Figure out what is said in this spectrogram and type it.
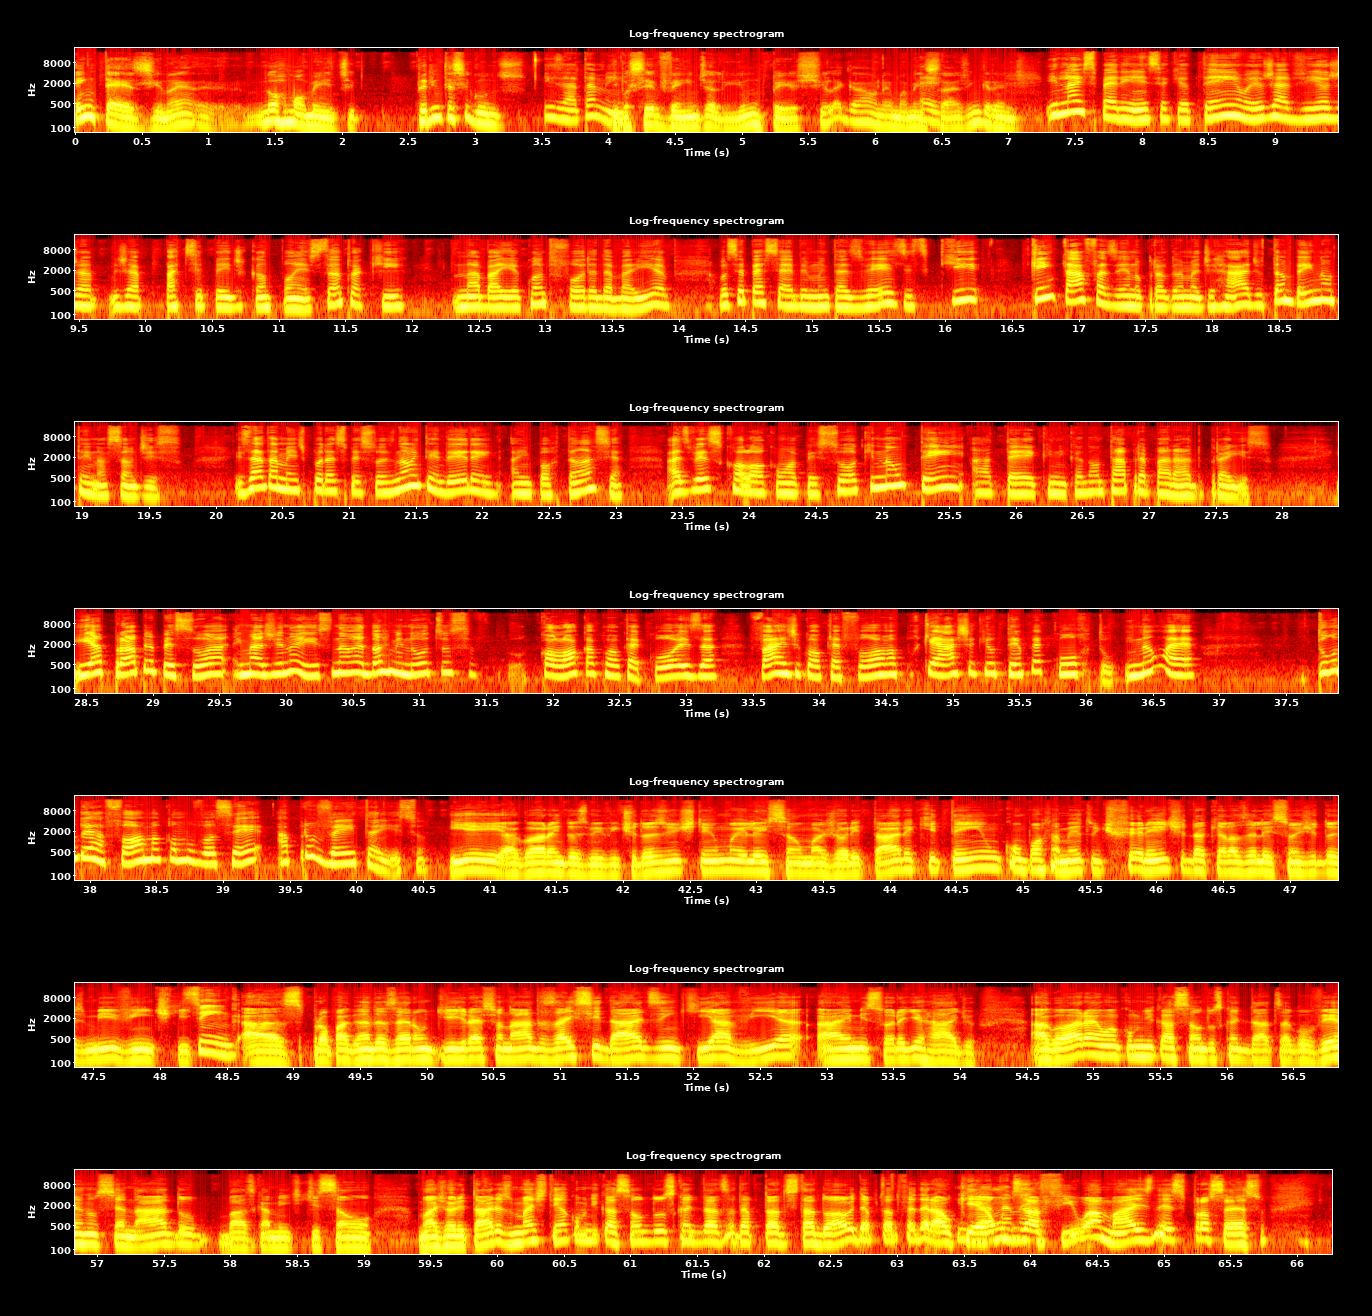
em tese, não é? Normalmente, 30 segundos. Exatamente. E você vende ali um peixe legal, né? Uma mensagem é. grande. E na experiência que eu tenho, eu já vi, eu já, já participei de campanhas, tanto aqui na Bahia quanto fora da Bahia, você percebe muitas vezes que quem está fazendo o programa de rádio também não tem noção disso. Exatamente por as pessoas não entenderem a importância, às vezes colocam uma pessoa que não tem a técnica, não está preparado para isso. E a própria pessoa imagina isso, não é dois minutos, coloca qualquer coisa, faz de qualquer forma, porque acha que o tempo é curto. E não é. Tudo é a forma como você aproveita isso. E agora em 2022 a gente tem uma eleição majoritária que tem um comportamento diferente daquelas eleições de 2020, que Sim. as propagandas eram direcionadas às cidades em que havia a emissora de rádio. Agora é uma comunicação dos candidatos a governo, Senado, basicamente que são majoritários, mas tem a comunicação dos candidatos a deputado estadual e deputado federal, que é um Exatamente. desafio a mais nesse processo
